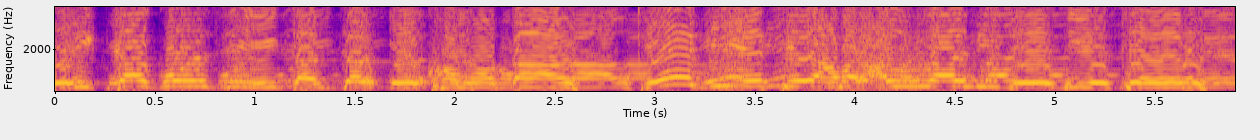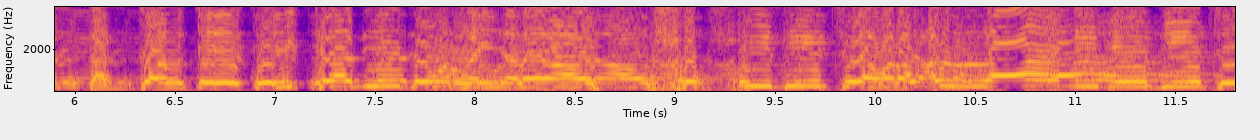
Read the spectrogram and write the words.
পরীক্ষা করেছি, দাজ্জালকে ক্ষমতা কে দিয়েছে? আমার আল্লাহ নিজে দিয়েছেন। পরীক্ষা দিয়ে যেমন শক্তি দিয়েছে আমার আল্লাহ নিজে দিয়েছে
